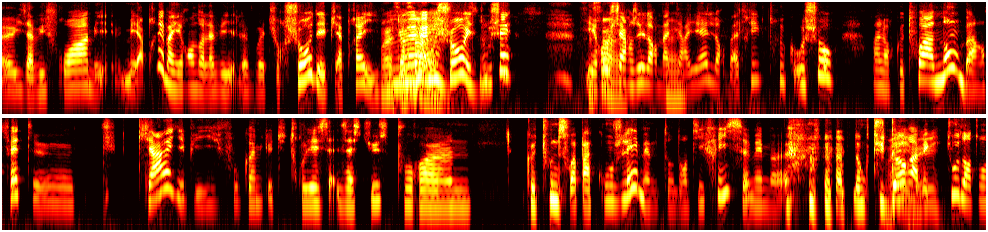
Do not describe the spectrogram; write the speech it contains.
Euh, ils avaient froid, mais, mais après, ben, ils rentrent dans la, voiture chaude et puis après, ils Ouais, ils ça, au ouais. chaud et se douchaient. Et ça, ouais. recharger leur matériel, leur batterie, le truc au chaud. Alors que toi, non, bah, en fait, euh, tu y ailles et puis il faut quand même que tu trouves des astuces pour euh, que tout ne soit pas congelé, même ton dentifrice, même. euh, Donc tu dors oui, avec oui. tout dans ton,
